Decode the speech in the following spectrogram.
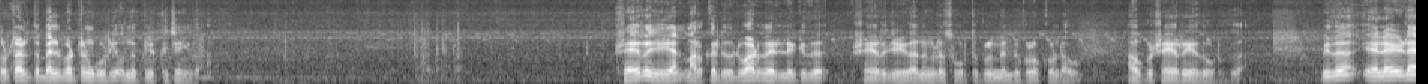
തൊട്ടടുത്ത ബെൽ ബട്ടൺ കൂടി ഒന്ന് ക്ലിക്ക് ചെയ്യുക. ഷെയർ ചെയ്യാൻ മറക്കരുത്. ഒരുപാട് പേരിലേക്ക് ഇത് ഷെയർ ചെയ്യുക. നിങ്ങളുടെ സുഹൃത്തുക്കളും ബന്ധുക്കളൊക്കെ ഉണ്ടാവും. അവർക്ക് ഷെയർ ചെയ്ത് കൊടുക്കുക. ഇത് ഇലയുടെ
